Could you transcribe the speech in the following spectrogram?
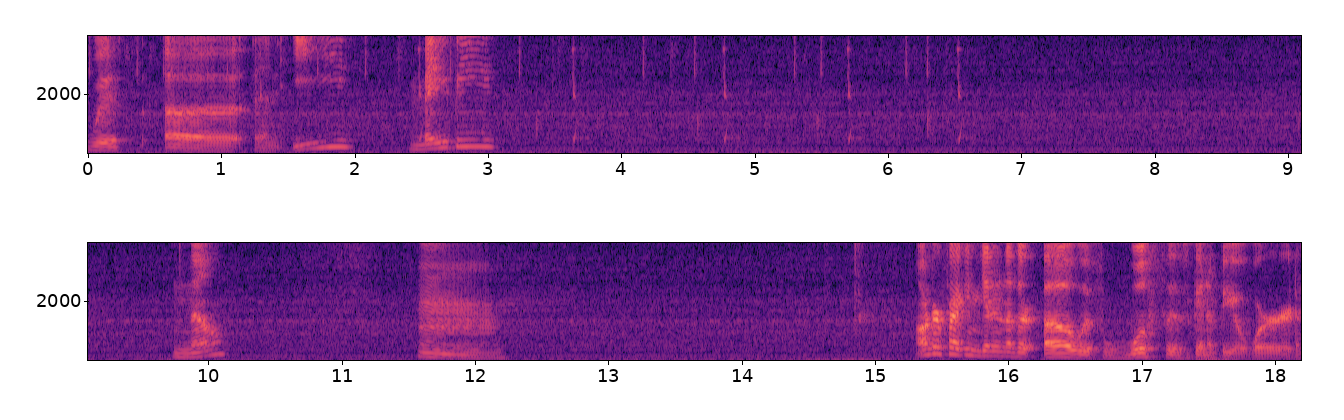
with uh, an E, maybe? No? Hmm. I wonder if I can get another O if woof is going to be a word.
